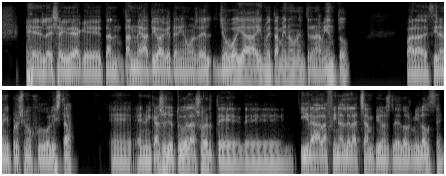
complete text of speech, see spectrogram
el- esa idea que tan, tan negativa que teníamos de él. Yo voy a irme también a un entrenamiento para decir a mi próximo futbolista. Eh, en mi caso, yo tuve la suerte de ir a la final de la Champions de 2011,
